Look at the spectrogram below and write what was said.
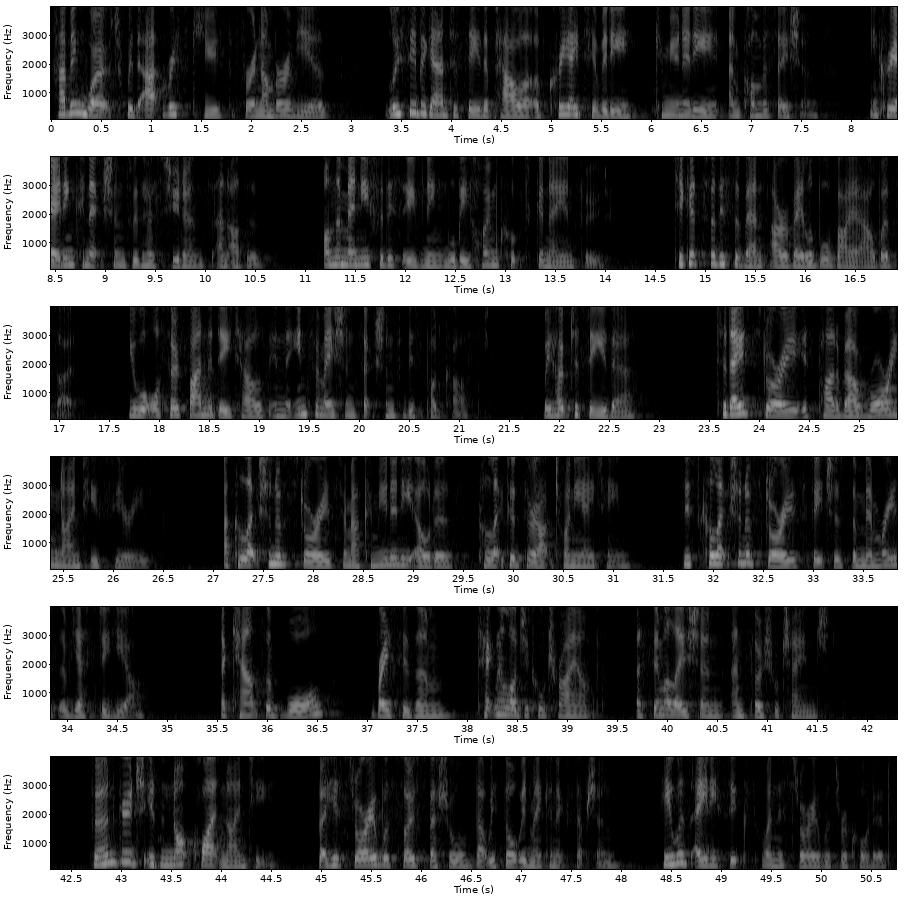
Having worked with at risk youth for a number of years, Lucy began to see the power of creativity, community, and conversation in creating connections with her students and others. On the menu for this evening will be home cooked Ghanaian food. Tickets for this event are available via our website. You will also find the details in the information section for this podcast. We hope to see you there. Today's story is part of our Roaring 90s series, a collection of stories from our community elders collected throughout 2018. This collection of stories features the memories of yesteryear, accounts of war, racism, technological triumph, assimilation, and social change. Vern Gooch is not quite 90, but his story was so special that we thought we'd make an exception. He was 86 when this story was recorded.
